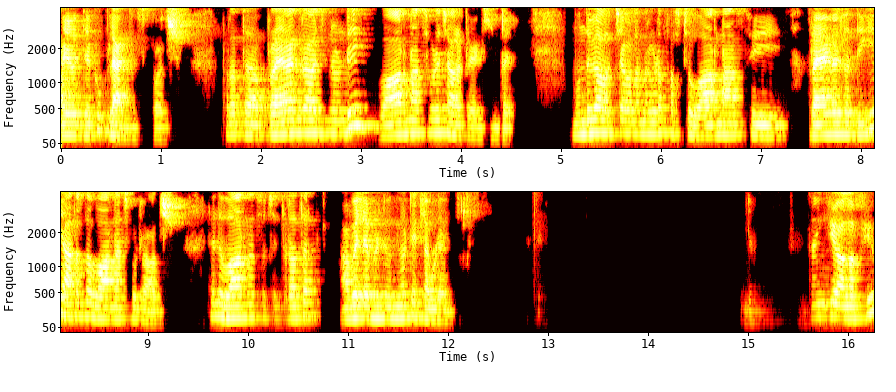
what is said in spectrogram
అయోధ్యకు ప్లాన్ చేసుకోవచ్చు. తర్వాత ప్రయాగ్రాజ్ నుండి వారణాసి కూడా చాలా ట్రైన్స్ ఉంటాయి. ముందుగా వచ్చే వాళ్ళందరూ కూడా ఫస్ట్ వారణాసి ప్రయాగ్రాజ్లో దిగి ఆ తర్వాత వారణాసి కూడా రావచ్చు. లేదా వారణాసి వచ్చిన తర్వాత అవైలబిలిటీ ఉంది కాబట్టి ఇట్లా కూడా వెళ్తారు. Thank you all of you.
